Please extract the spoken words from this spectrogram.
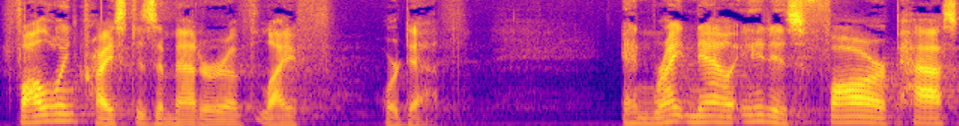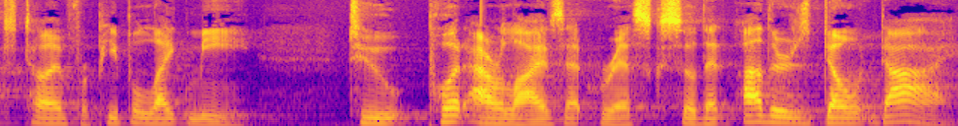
Following Christ is a matter of life or death. And right now, it is far past time for people like me to put our lives at risk so that others don't die.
